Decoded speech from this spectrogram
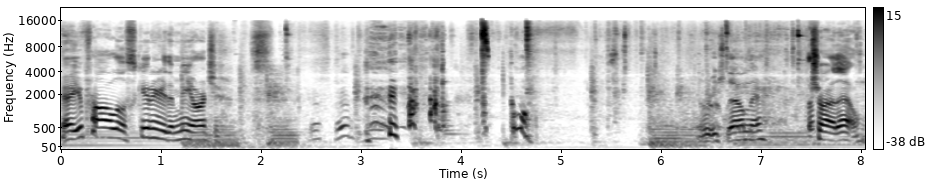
Yeah, you're probably a little skinnier than me, aren't you? Yes, Come on. Reach down there. Try that one.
